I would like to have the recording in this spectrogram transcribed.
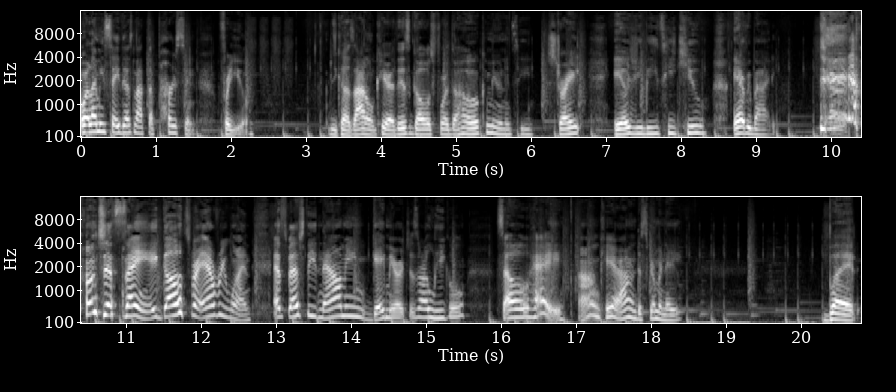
Or let me say, that's not the person for you because I don't care. This goes for the whole community straight, LGBTQ, everybody. I'm just saying, it goes for everyone, especially now. I mean, gay marriages are legal. So, hey, I don't care. I don't discriminate. But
